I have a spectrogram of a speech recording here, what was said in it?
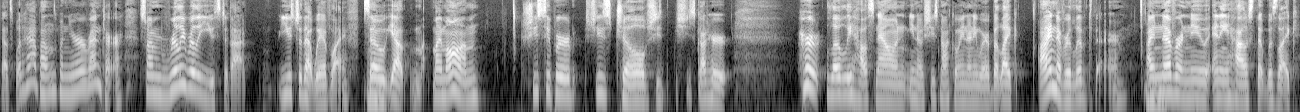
that's what happens when you're a renter. So i'm really really used to that used to that way of life. So yeah m- my mom she's super she's chill. She she's got her her lovely house now and you know she's not going anywhere but like i never lived there. I never knew any house that was like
